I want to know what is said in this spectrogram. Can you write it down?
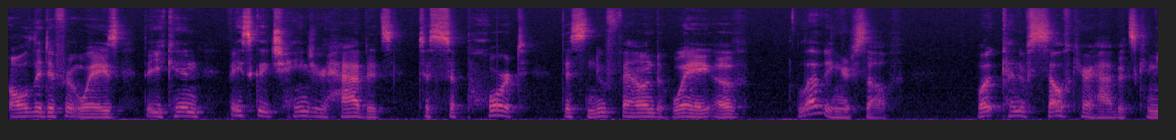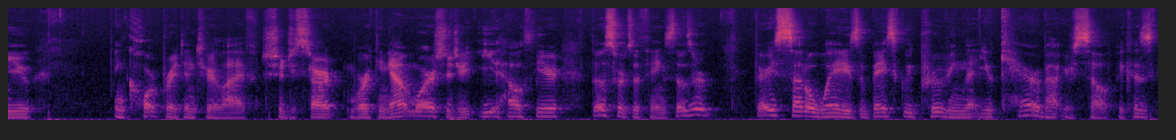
all the different ways that you can basically change your habits to support this newfound way of loving yourself. What kind of self care habits can you incorporate into your life? Should you start working out more? Should you eat healthier? Those sorts of things. Those are very subtle ways of basically proving that you care about yourself because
